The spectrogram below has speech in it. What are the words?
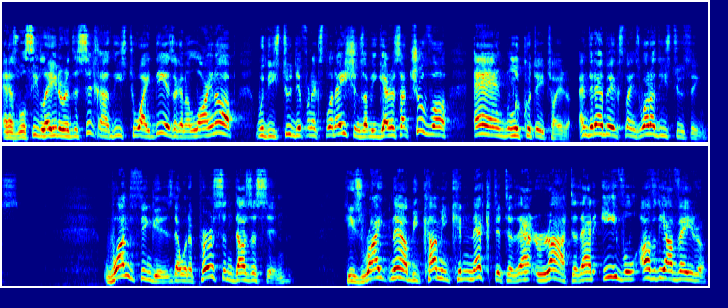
And as we'll see later in the sikha, these two ideas are going to line up with these two different explanations of Igeres HaTshuva and Lukutei Torah. And the Rebbe explains, what are these two things? One thing is that when a person does a sin, he's right now becoming connected to that rat, to that evil of the Aveira.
